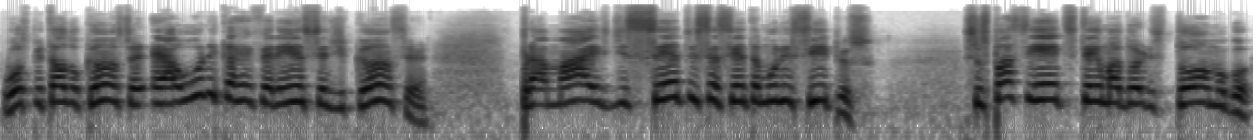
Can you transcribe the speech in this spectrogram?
o Hospital do Câncer é a única referência de câncer para mais de 160 municípios. Se os pacientes têm uma dor de estômago,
